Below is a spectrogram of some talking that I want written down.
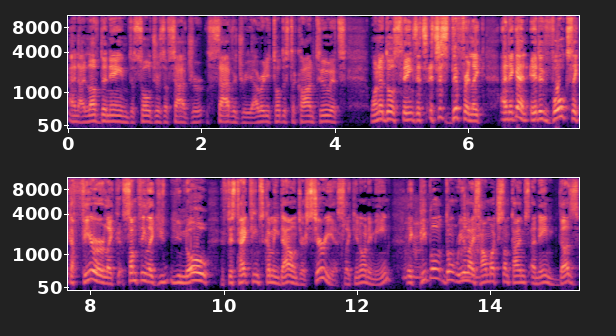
And I love the name, the Soldiers of Savagery. I already told this to Kaun too. It's one of those things. It's it's just different. Like, and again, it evokes like a fear, like something like you you know if this tag team's coming down, they're serious. Like, you know what I mean? Mm-hmm. Like people don't realize mm-hmm. how much sometimes a name does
